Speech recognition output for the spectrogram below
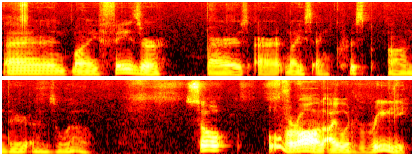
And my phaser bars are nice and crisp on there as well. So overall, I would really,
